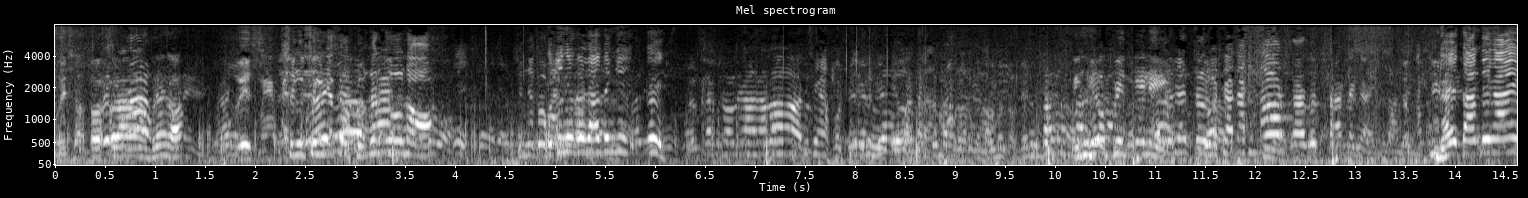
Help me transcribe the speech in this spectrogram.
Wes ora breng kok. Wes. Sing sing nyekel bongkar to no. Iki nyekel santing ki. Eh, Video beat kene. gawe tanting ae.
